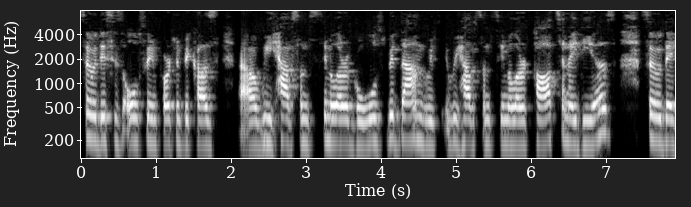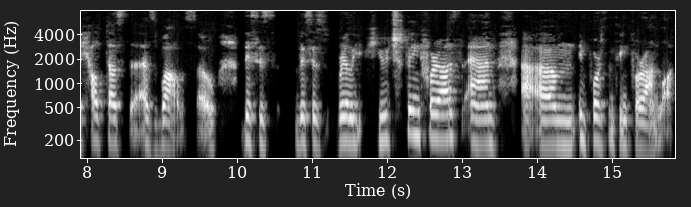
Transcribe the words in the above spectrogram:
So this is also important because uh, we have some similar goals with them. We, we have some similar thoughts and ideas. So they helped us as well. So this is this is really huge thing for us and uh, um, important thing for unlock.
